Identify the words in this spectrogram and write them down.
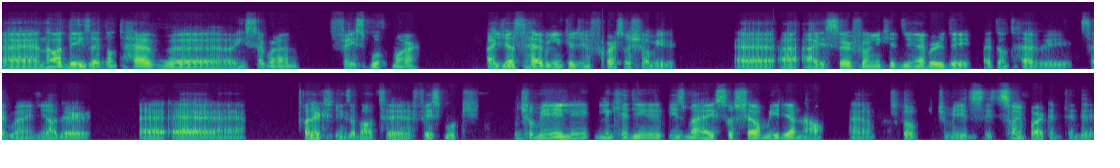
uh, nowadays i don't have uh, instagram facebook more. I just have linkedin for social media. Uh, I, I, surf on linkedin every day. I don't have a instagram any other uh, uh, other things about facebook to me, LinkedIn is my social media now. Uh, so to me, it's it's so important, and uh,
